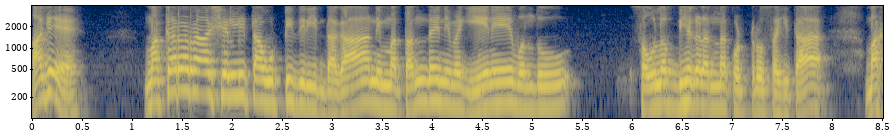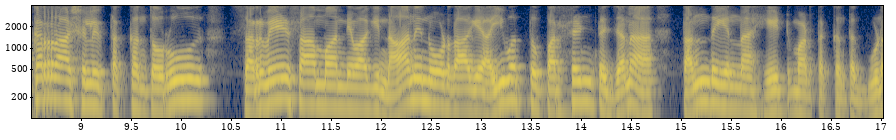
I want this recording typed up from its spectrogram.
ಹಾಗೆ ಮಕರ ರಾಶಿಯಲ್ಲಿ ತಾವು ಹುಟ್ಟಿದ್ದೀರಿ ಇದ್ದಾಗ ನಿಮ್ಮ ತಂದೆ ನಿಮಗೆ ಏನೇ ಒಂದು ಸೌಲಭ್ಯಗಳನ್ನು ಕೊಟ್ಟರು ಸಹಿತ ಮಕರ ರಾಶಿಯಲ್ಲಿರ್ತಕ್ಕಂಥವ್ರು ಸರ್ವೇ ಸಾಮಾನ್ಯವಾಗಿ ನಾನೇ ನೋಡಿದಾಗೆ ಐವತ್ತು ಪರ್ಸೆಂಟ್ ಜನ ತಂದೆಯನ್ನು ಹೇಟ್ ಮಾಡ್ತಕ್ಕಂಥ ಗುಣ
